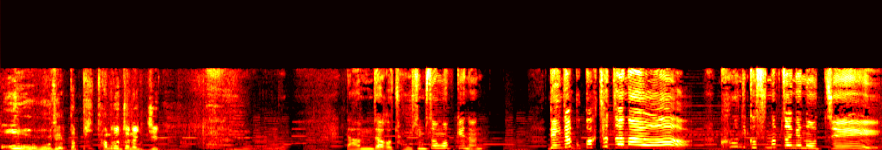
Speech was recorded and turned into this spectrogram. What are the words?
오 됐다 피다 묻었잖아 이제. 남자가 조심성 없기는 냉장고 꽉 찼잖아요. 그러니까 수납장에 넣었지.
